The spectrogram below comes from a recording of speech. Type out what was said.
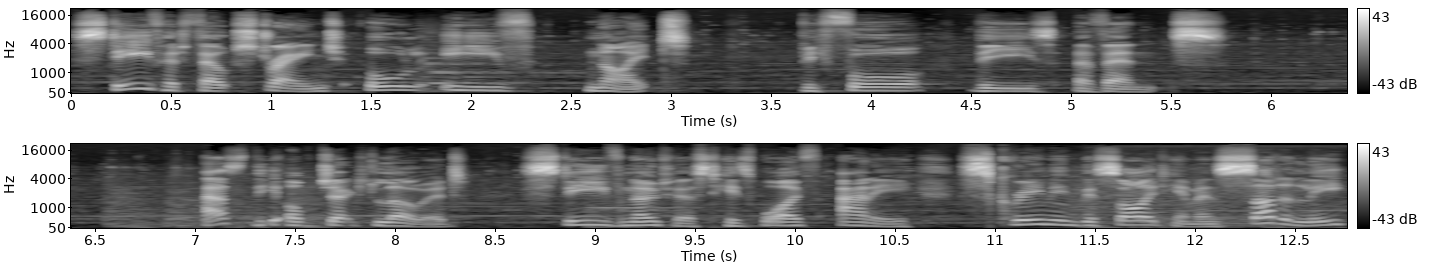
Steve had felt strange all Eve night before these events. As the object lowered, Steve noticed his wife Annie screaming beside him, and suddenly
